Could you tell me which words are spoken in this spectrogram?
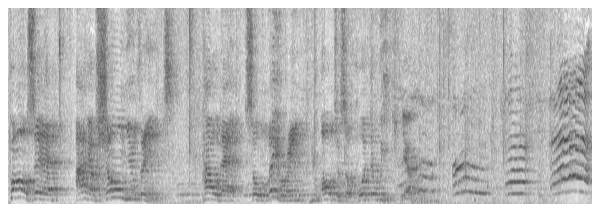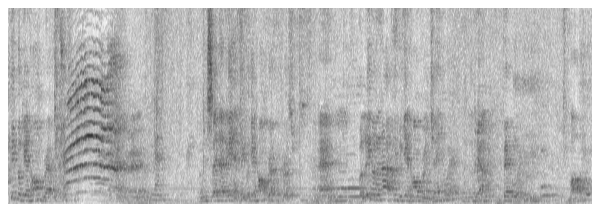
Paul said, I have shown you things, how that so laboring you ought to support the weak. Yeah. People get hungry after Christmas. Let me say that again. People get hungry after Christmas. Man. Believe it or not, people get hungry in January, Yeah. February, March,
